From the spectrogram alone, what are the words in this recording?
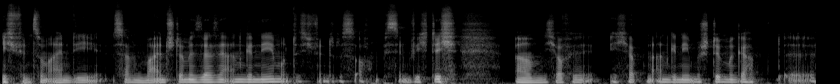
ich finde zum einen die Seven Mind Stimme sehr, sehr angenehm und ich finde das auch ein bisschen wichtig, ähm, ich hoffe, ich habe eine angenehme Stimme gehabt, äh,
